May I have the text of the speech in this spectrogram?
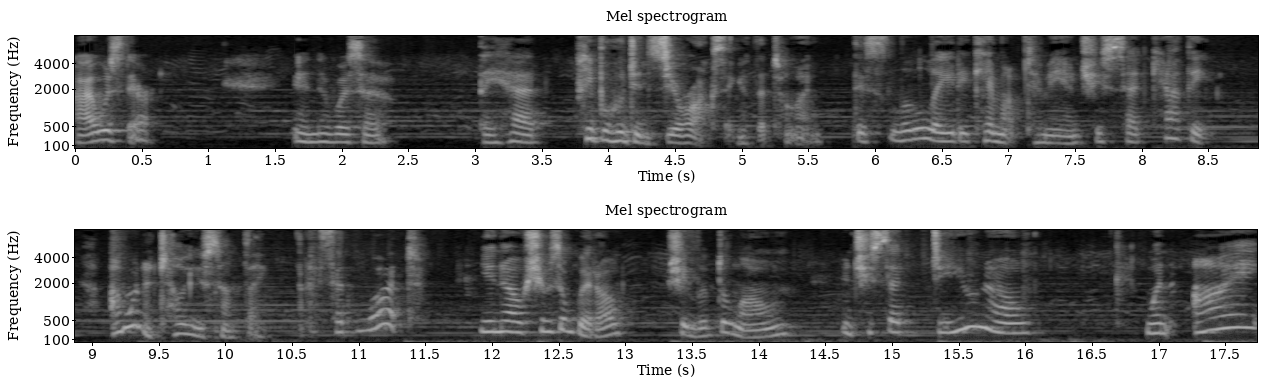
I was there. And there was a, they had people who did Xeroxing at the time. This little lady came up to me and she said, Kathy, I want to tell you something. And I said, What? You know, she was a widow, she lived alone. And she said, Do you know when I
